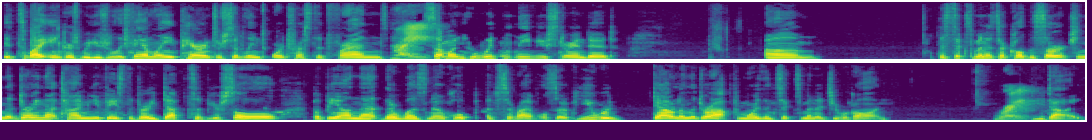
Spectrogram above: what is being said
it's why anchors were usually family, parents or siblings, or trusted friends. Right. Someone who wouldn't leave you stranded. Um, the six minutes are called the search, and that during that time you face the very depths of your soul. But beyond that, there was no hope of survival. So if you were down in the drop for more than six minutes, you were gone. right. you died.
